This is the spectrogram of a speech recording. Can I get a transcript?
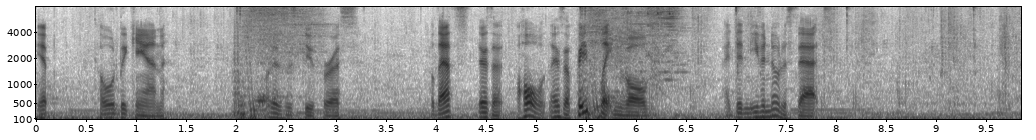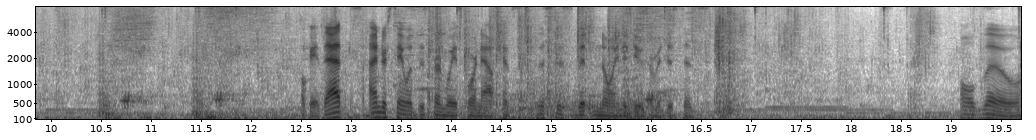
Yep, totally can. What does this do for us? Well that's- there's a- oh, there's a faith plate involved! I didn't even notice that. Okay, that's- I understand what this runway is for now, cause this is a bit annoying to do from a distance. Although...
